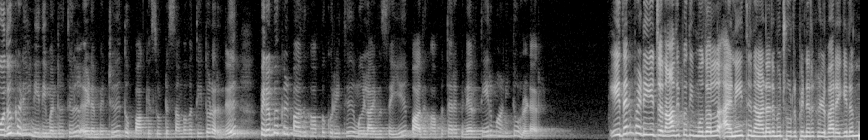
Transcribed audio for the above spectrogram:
புதுக்கடை நீதிமன்றத்தில் இடம்பெற்ற துப்பாக்கி சூட்டு சம்பவத்தை தொடர்ந்து பிரபுக்கள் பாதுகாப்பு குறித்து மீளாய்வு செய்ய பாதுகாப்பு தரப்பினர் தீர்மானித்துள்ளனர். இதன்படி ஜனாதிபதி முதல் அனைத்து நாடாளுமன்ற உறுப்பினர்கள் வரையிலும்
